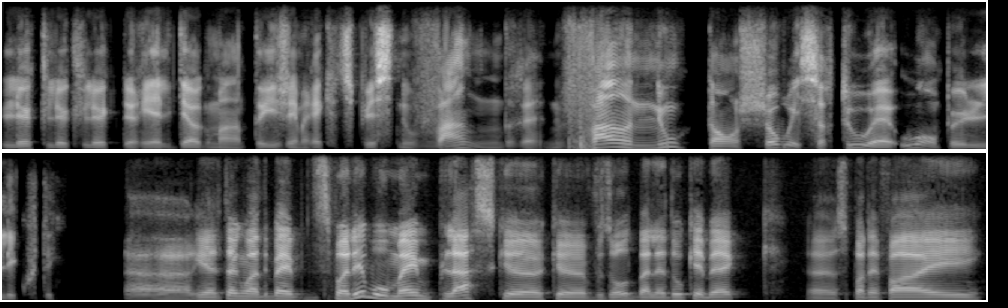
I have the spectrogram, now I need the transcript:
Luc, Luc, Luc de réalité augmentée, j'aimerais que tu puisses nous vendre, vends-nous ton show et surtout euh, où on peut l'écouter. Euh, réalité augmentée, ben, disponible aux mêmes places que, que vous autres, Balado Québec, euh, Spotify,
